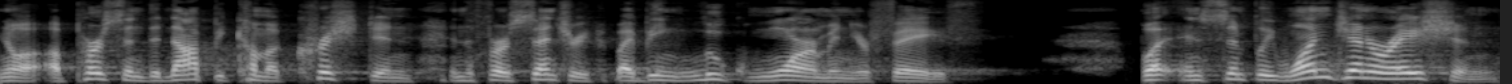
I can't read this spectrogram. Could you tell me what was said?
You know, a person did not become a Christian in the first century by being lukewarm in your faith. But in simply one generation,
